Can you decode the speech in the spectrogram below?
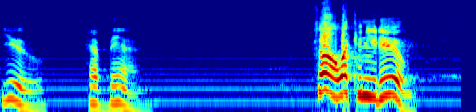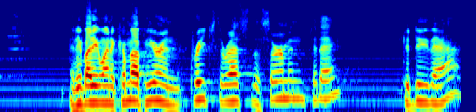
you have been. So, what can you do? Anybody want to come up here and preach the rest of the sermon today? Could do that.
